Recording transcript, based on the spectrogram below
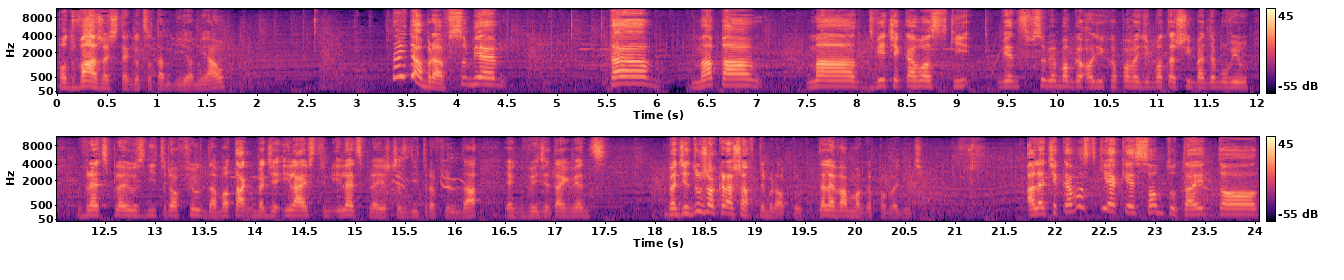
podważać tego co tam Bio miał. No i dobra, w sumie ta mapa ma dwie ciekawostki, więc w sumie mogę o nich opowiedzieć, bo też i będę mówił w Let's Playu z Nitro Fuelda, bo tak, będzie i livestream i Let's Play jeszcze z Nitro Fuelda, jak wyjdzie, tak więc będzie dużo crasha w tym roku, tyle wam mogę powiedzieć. Ale ciekawostki jakie są tutaj, to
